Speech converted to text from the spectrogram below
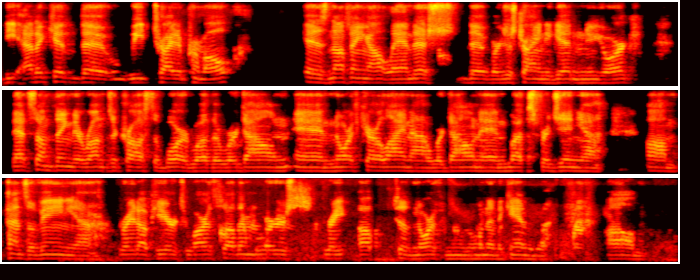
The etiquette that we try to promote is nothing outlandish that we're just trying to get in New York. That's something that runs across the board, whether we're down in North Carolina, we're down in West Virginia, um, Pennsylvania, right up here to our southern borders, straight up to the north and going into Canada, um,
